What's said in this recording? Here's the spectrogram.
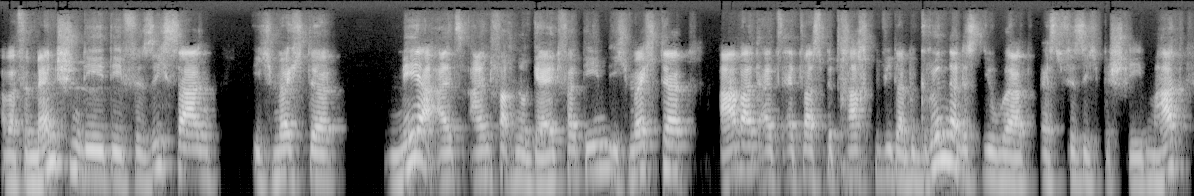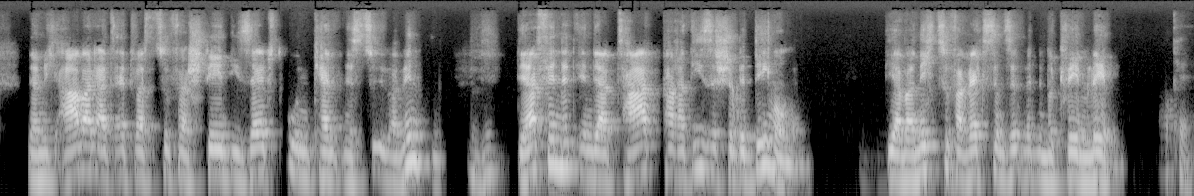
Aber für Menschen, die, die für sich sagen, ich möchte mehr als einfach nur Geld verdienen, ich möchte Arbeit als etwas betrachten, wie der Begründer des New Work es für sich beschrieben hat, nämlich Arbeit als etwas zu verstehen, die Selbstunkenntnis zu überwinden. Mhm. Der findet in der Tat paradiesische Bedingungen die aber nicht zu verwechseln sind mit einem bequemen Leben. Okay.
